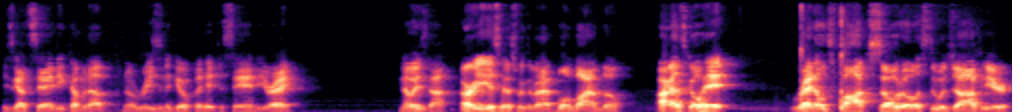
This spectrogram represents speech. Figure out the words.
He's got Sandy coming up. No reason to give up a hit to Sandy, right? No, he's not. Or he is going to swing the bat. Blown by him, though. All right, let's go hit. Reynolds, Foxx, Soto. Let's do a job here.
